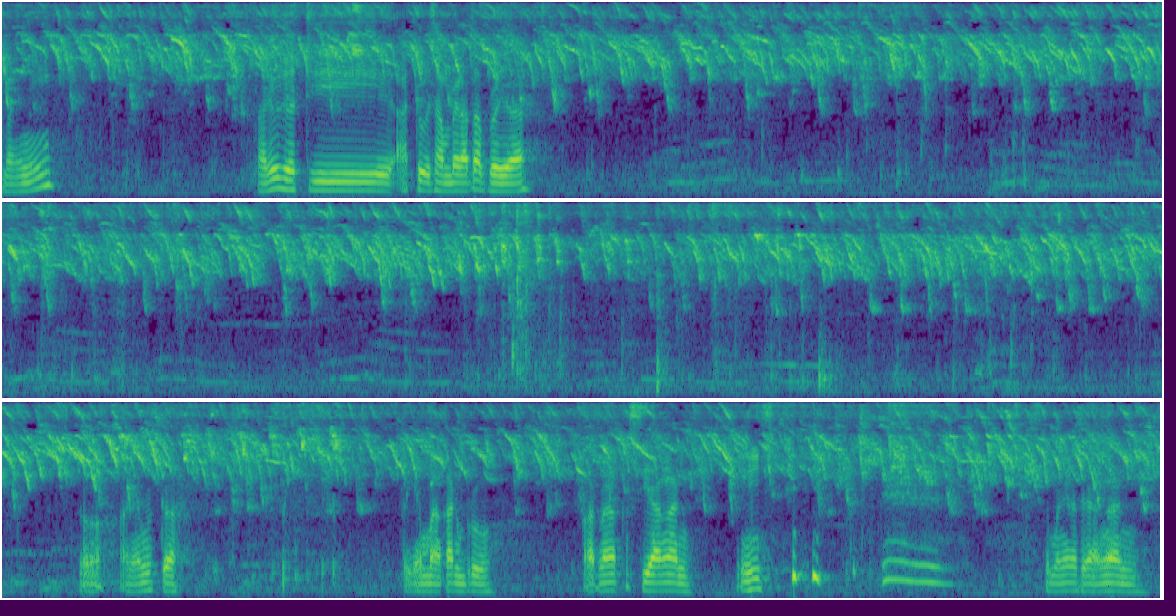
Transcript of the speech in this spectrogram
sama ini tadi udah diaduk sampai rata bro ya. Tuh, ayam udah pengen makan bro. Karena kesiangan. Ini semuanya kesiangan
